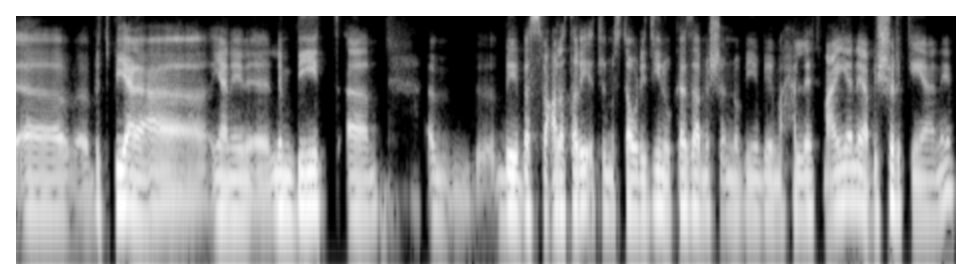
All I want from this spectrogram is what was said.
آه، بتبيع آه، يعني النبيت بس على طريقة المستوردين وكذا مش إنه بمحلات معينة يعني بشركة يعني.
